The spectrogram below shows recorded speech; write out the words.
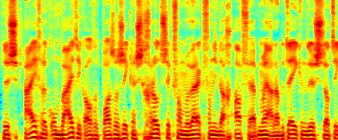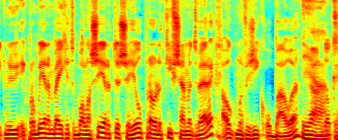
Dus eigenlijk ontbijt ik altijd pas als ik een groot stuk van mijn werk van die dag af heb. Maar ja, dat betekent dus dat ik nu, ik probeer een beetje te balanceren tussen heel productief zijn met werk, ook mijn fysiek opbouwen. Ja, Nou. Dat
